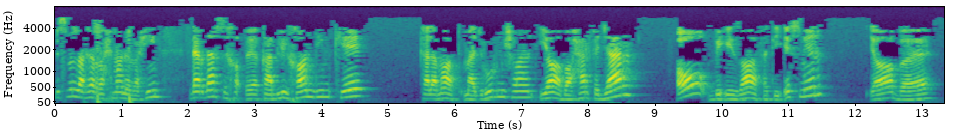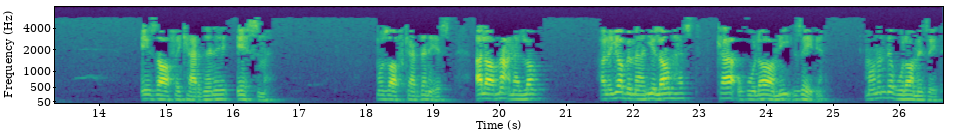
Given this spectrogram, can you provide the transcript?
بسم الله الرحمن الرحیم. در درس قبلی خواندیم که کلمات مجرور می‌شوند یا با حرف جر او به اضافه اسم یا به اضافه کردن اسم. مضاف کردن اسم. الا معنی اللام حالا یا به معنی لام هست. که غلامی زید. مانند غلام زید.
